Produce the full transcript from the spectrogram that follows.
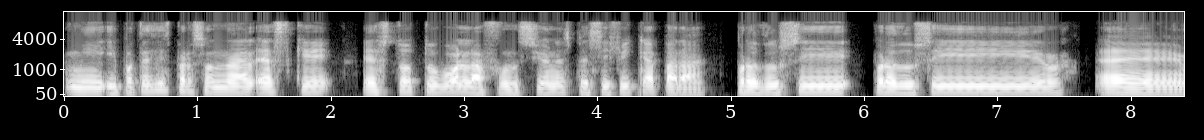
mi hipótesis personal es que esto tuvo la función específica para producir, producir, eh,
